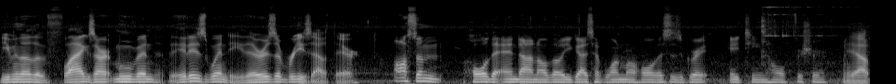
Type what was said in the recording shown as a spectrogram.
even though the flags aren't moving, it is windy. There is a breeze out there. Awesome hole to end on. Although you guys have one more hole, this is a great 18 hole for sure. Yep.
